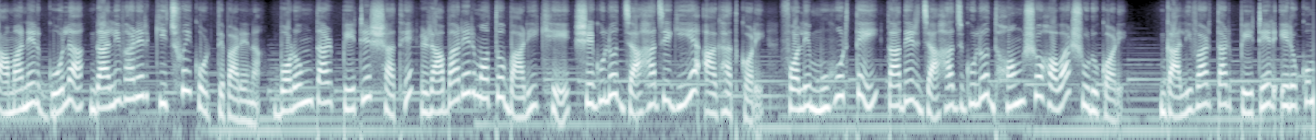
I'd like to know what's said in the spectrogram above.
কামানের গোলা গালিভারের কিছুই করতে পারে না, বরং তার পেটের সাথে রাবারের মতো বাড়ি খেয়ে সেগুলো জাহাজে গিয়ে আঘাত করে, ফলে মুহূর্তেই তাদের জাহাজগুলো ধ্বংস হওয়া শুরু করে। গালিভার তার পেটের এরকম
